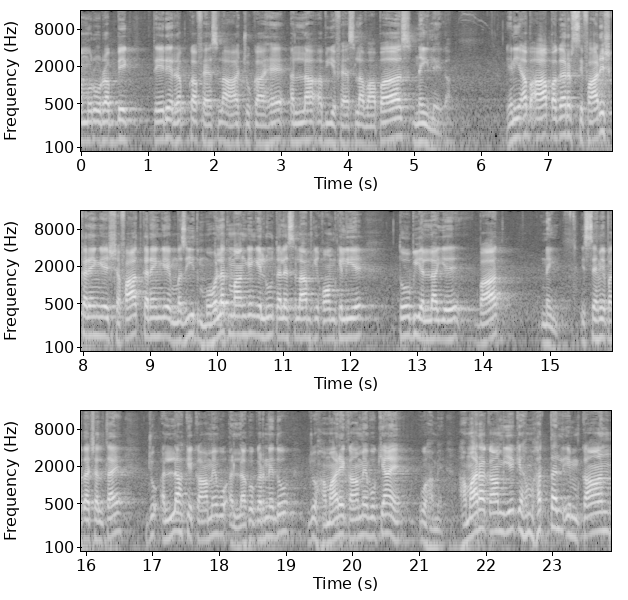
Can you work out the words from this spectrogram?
امر و ربق تیرے رب کا فیصلہ آ چکا ہے اللہ اب یہ فیصلہ واپس نہیں لے گا یعنی اب آپ اگر سفارش کریں گے شفات کریں گے مزید مہلت مانگیں گے لوت علیہ السلام کی قوم کے لیے تو بھی اللہ یہ بات نہیں اس سے ہمیں پتہ چلتا ہے جو اللہ کے کام ہے وہ اللہ کو کرنے دو جو ہمارے کام ہیں وہ کیا ہیں وہ ہمیں ہمارا کام یہ کہ ہم حتی الامکان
